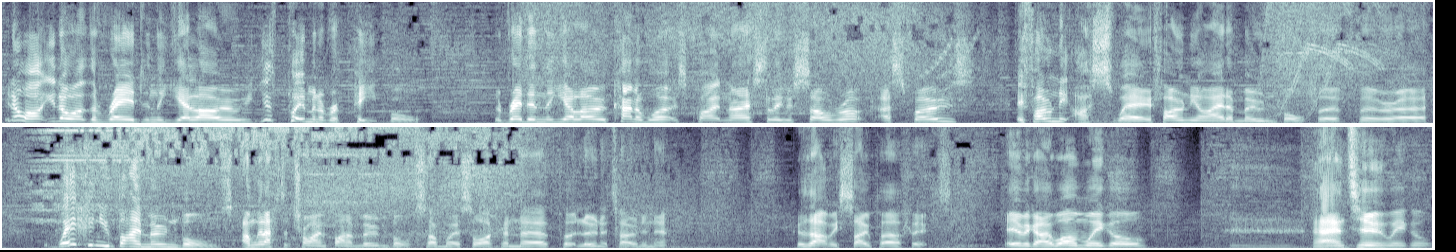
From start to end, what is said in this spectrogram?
You know what? You know what? The red and the yellow. Just put him in a repeat ball. The red and the yellow kind of works quite nicely with Solrock, I suppose. If only... I swear, if only I had a moon ball for... for uh, where can you buy moon balls? I'm going to have to try and find a moon ball somewhere so I can uh, put Lunatone in it. Because that would be so perfect. Here we go. One wiggle. And two wiggle.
